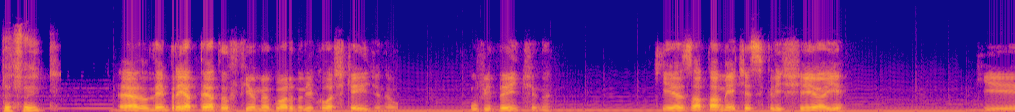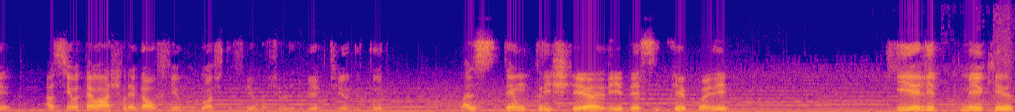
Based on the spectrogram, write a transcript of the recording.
perfeito. É, eu lembrei até do filme agora do Nicolas Cage, né? O Vidente, né? Que é exatamente esse clichê aí. Que, assim, eu até acho legal o filme, eu gosto do filme, acho ele divertido e tudo. Mas tem um clichê ali desse tipo aí que ele meio que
